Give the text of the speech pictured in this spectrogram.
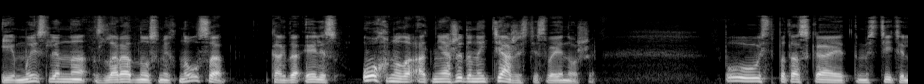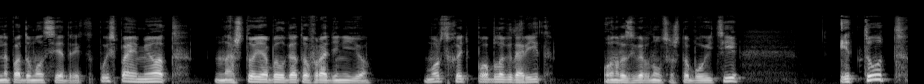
и мысленно злорадно усмехнулся, когда Элис охнула от неожиданной тяжести своей ноши. «Пусть потаскает», — мстительно подумал Седрик, — «пусть поймет, на что я был готов ради нее. Может, хоть поблагодарит». Он развернулся, чтобы уйти, и тут,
